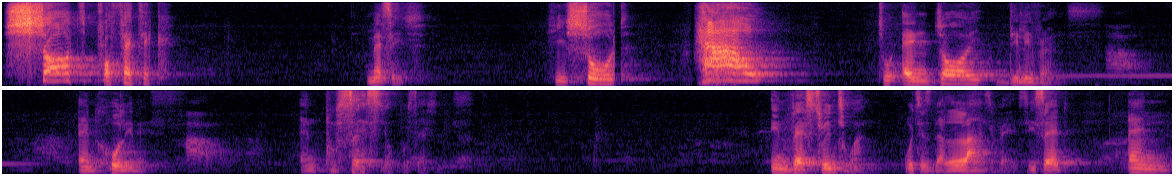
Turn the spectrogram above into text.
short prophetic message, he showed how to enjoy deliverance and holiness and possess your possessions. In verse 21, which is the last verse, he said, and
